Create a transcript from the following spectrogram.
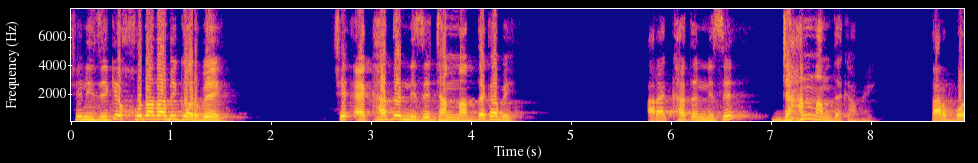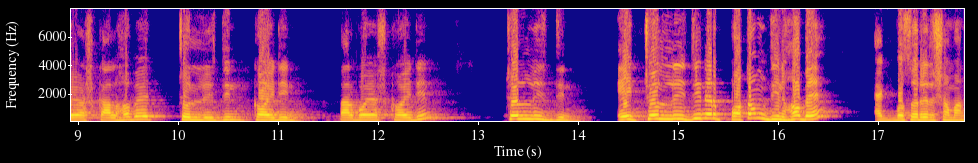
সে নিজেকে খোদা দাবি করবে, সে এক হাতের নিচে জান্নাত দেখাবে আর এক হাতের নিচে জাহান্নাম দেখাবে। তার বয়সকাল হবে চল্লিশ দিন, কয় দিন? তার বয়স কয় দিন? চল্লিশ দিন। এই চল্লিশ দিনের প্রথম দিন হবে এক বছরের সমান,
